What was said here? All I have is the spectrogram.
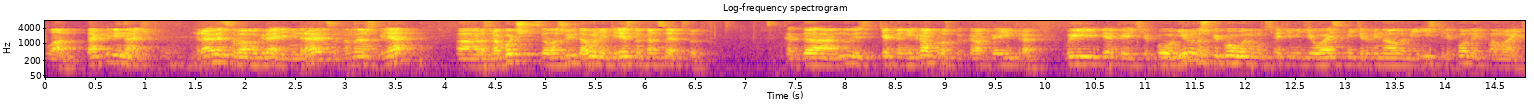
Ладно, так или иначе. Нравится вам игра или не нравится, на наш взгляд, а, разработчики заложили довольно интересную концепцию. Когда, ну, если те, кто не играл, просто краткое интро, вы бегаете по миру нашпигованному всякими девайсами, терминалами, и с телефона их ломаете.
